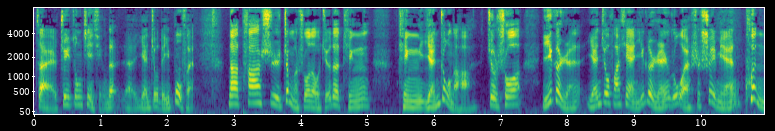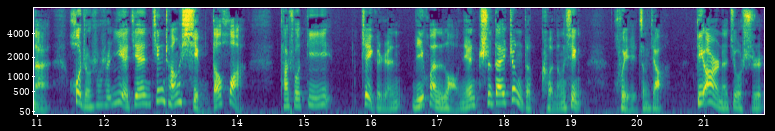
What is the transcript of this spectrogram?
在追踪进行的呃研究的一部分。那他是这么说的，我觉得挺挺严重的哈，就是说一个人研究发现，一个人如果要是睡眠困难，或者说是夜间经常醒的话，他说第一。这个人罹患老年痴呆症的可能性，会增加。第二呢，就是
